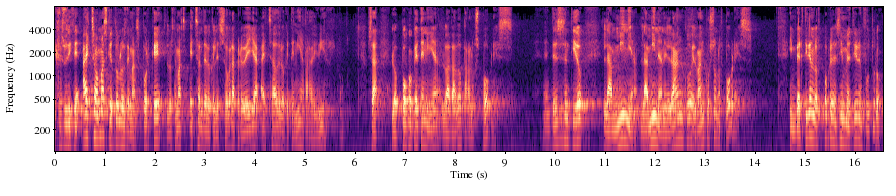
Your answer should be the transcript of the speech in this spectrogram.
Y Jesús dice, ha echado más que todos los demás, porque los demás echan de lo que les sobra, pero ella ha echado de lo que tenía para vivir. O sea, lo poco que tenía lo ha dado para los pobres. En ese sentido, la mina, la mina en el banco, el banco son los pobres. Invertir en los pobres es invertir en futuro,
